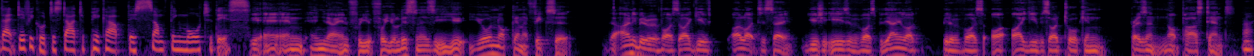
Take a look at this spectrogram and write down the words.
that difficult to start to pick up there's something more to this. Yeah, and, and you know, and for you, for your listeners, you you're not going to fix it. The only bit of advice I give, I like to say, use your ears of advice. But the only like bit of advice I, I give is I talk in present, not past tense. Right.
